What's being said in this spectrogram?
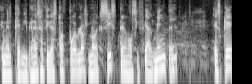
en el que viven. Es decir, estos pueblos no existen oficialmente. Es que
